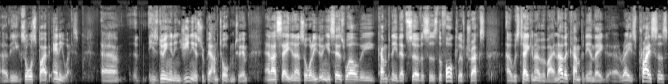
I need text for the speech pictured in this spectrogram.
uh, the exhaust pipe anyways. Uh, he's doing an ingenious repair. I'm talking to him. And i say you know so what are you doing? He says well the company that services the forklift trucks uh, was taken over by another company and they uh, raised prices.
